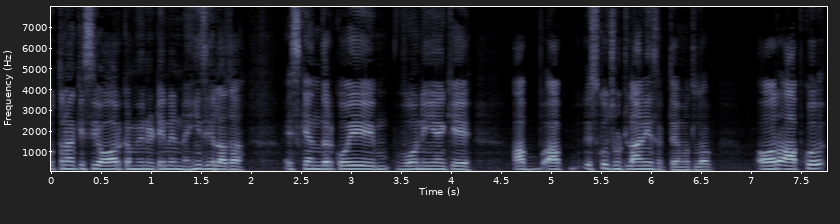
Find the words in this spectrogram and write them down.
उतना किसी और कम्युनिटी ने नहीं झेला था। इसके अंदर कोई वो नहीं है कि आप आप इसको झुटला नहीं सकते मतलब। और आपको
